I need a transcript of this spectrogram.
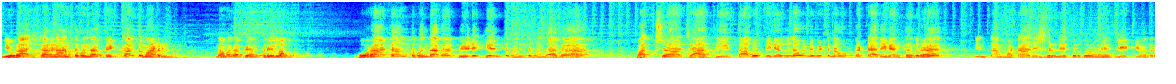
ನೀವು ರಾಜಕಾರಣ ಅಂತ ಬಂದಾಗ ಬೇಕಾದ ಮಾಡ್ರಿ. ನಮಗ ಅಭ್ಯಂತರ ಇಲ್ಲ. ಹೋರಾಟ ಅಂತ ಬಂದಾಗ, ಬೇಡಿಕೆ ಅಂತ ಬಂತ ಬಂದಾಗ ಪಕ್ಷ, ಜಾತಿ, ತಾಲೂಕು ಇದೆಲ್ಲವನ್ನು ಬಿಟ್ಟು ನಾವು ಒಕ್ಕಟ್ಟಾದೀವಿ ಅಂತಂದ್ರ, ಇಂಥ ಮಠಾಧೀಶರ ನೇತೃತ್ವವನ್ನು ಹೆಜ್ಜೆ ಇಟ್ಟಿವಿ ಅಂದ್ರ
